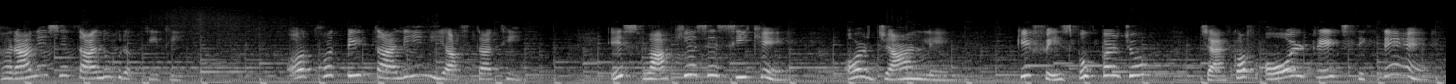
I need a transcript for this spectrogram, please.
घराने से ताल्लुक रखती थी और खुद भी तालीम याफ्ता थी। इस वाक्य से सीखें और जान लें। कि फेसबुक पर जो जैक ऑफ़ ऑल ट्रेड्स दिखते हैं,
